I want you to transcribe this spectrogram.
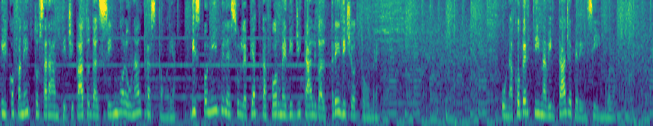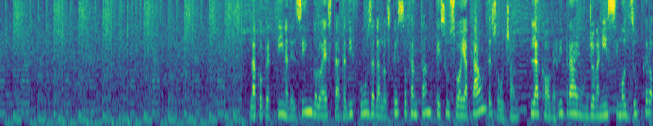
Il cofanetto sarà anticipato dal singolo Un'altra storia, disponibile sulle piattaforme digitali dal 13 ottobre. Una copertina vintage per il singolo. La copertina del singolo è stata diffusa dallo stesso cantante sui suoi account social, la cover ritrae un giovanissimo Zucchero,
